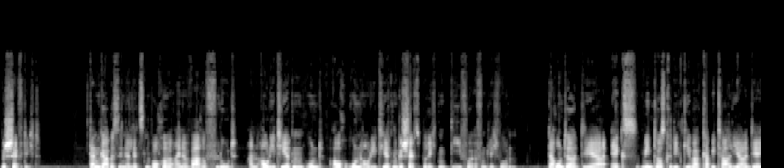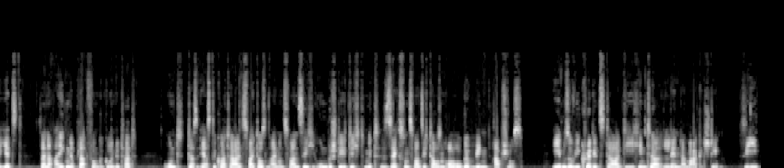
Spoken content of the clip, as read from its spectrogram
beschäftigt. Dann gab es in der letzten Woche eine wahre Flut an auditierten und auch unauditierten Geschäftsberichten, die veröffentlicht wurden. Darunter der Ex-Mintos-Kreditgeber Capitalia, der jetzt seine eigene Plattform gegründet hat und das erste Quartal 2021 unbestätigt mit 26.000 Euro Gewinn abschloss. Ebenso wie Creditstar, die hinter Ländermarket stehen. Sie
